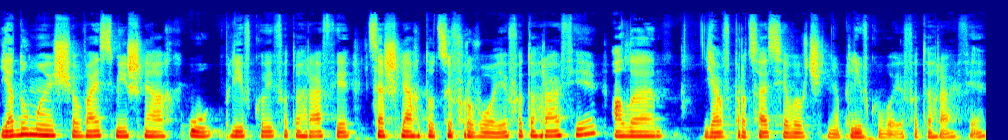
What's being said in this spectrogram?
Я думаю, що весь мій шлях у плівковій фотографії це шлях до цифрової фотографії, але я в процесі вивчення плівкової фотографії.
